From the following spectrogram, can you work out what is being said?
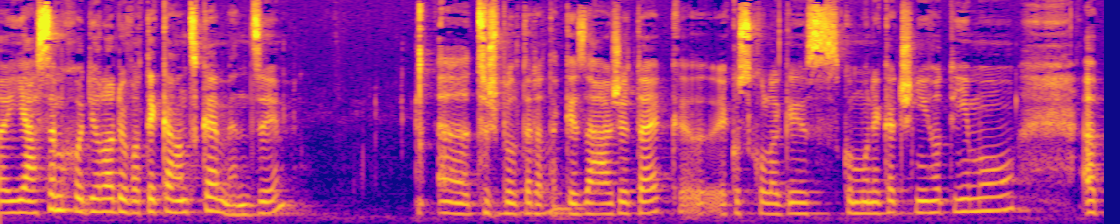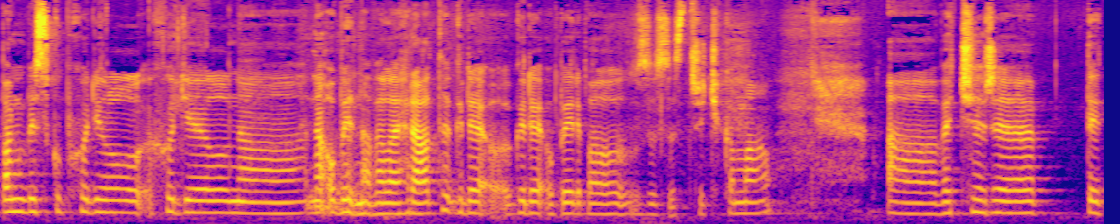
Já jsem chodila do vatikánské menzy, což byl teda taky zážitek, jako s kolegy z komunikačního týmu. Pan biskup chodil, chodil na, na oběd na Velehrad, kde, kde obědval se sestřičkama. A večeře ty,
